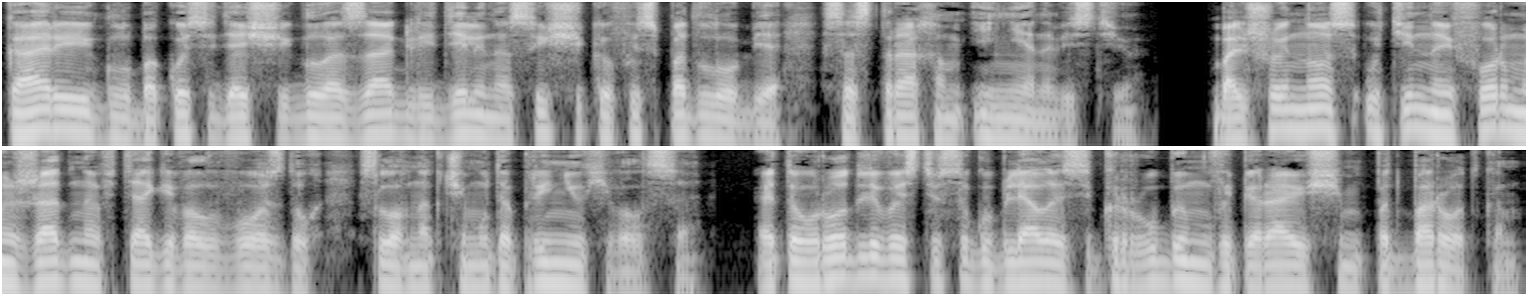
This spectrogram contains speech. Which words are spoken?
Карие, глубоко сидящие глаза глядели на сыщиков из-под лобья со страхом и ненавистью. Большой нос утиной формы жадно втягивал воздух, словно к чему-то принюхивался. Эта уродливость усугублялась грубым выпирающим подбородком.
